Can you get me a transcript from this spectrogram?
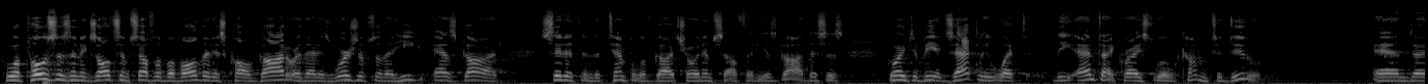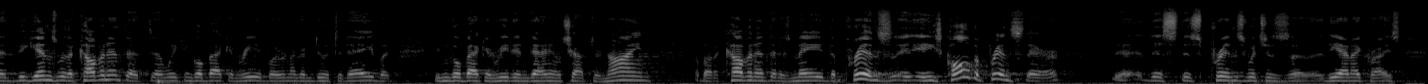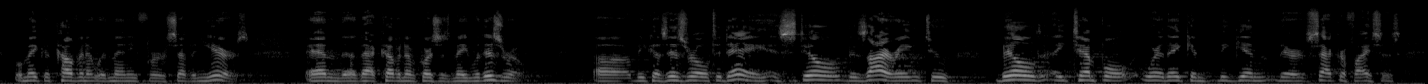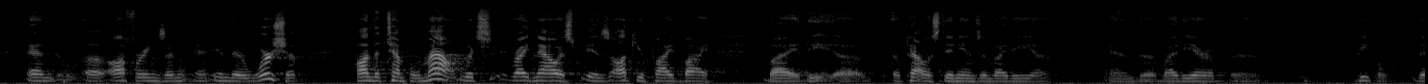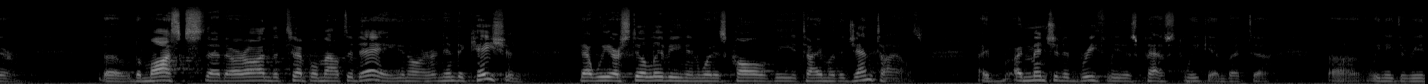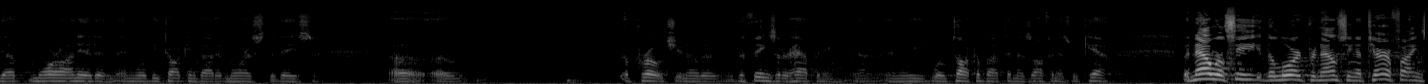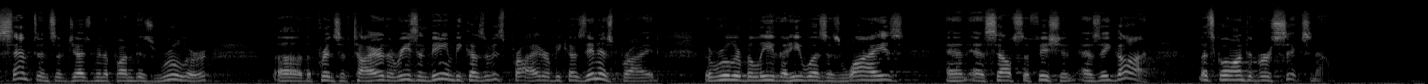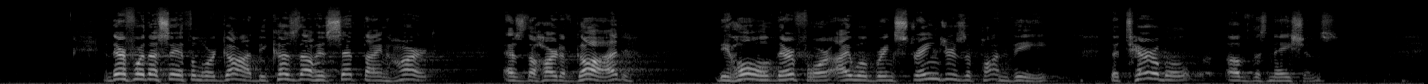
who opposes and exalts himself above all that is called God or that is worshipped, so that he, as God, sitteth in the temple of God, showing himself that he is God. This is going to be exactly what the Antichrist will come to do. And uh, it begins with a covenant that uh, we can go back and read, but we're not going to do it today. But you can go back and read it in Daniel chapter 9 about a covenant that is made. The prince, he's called the prince there, this, this prince, which is uh, the Antichrist, will make a covenant with many for seven years. And uh, that covenant, of course, is made with Israel. Uh, because Israel today is still desiring to build a temple where they can begin their sacrifices and uh, offerings in, in their worship on the Temple Mount, which right now is, is occupied by, by the uh, Palestinians and by the, uh, and, uh, by the Arab uh, people there. The, the mosques that are on the Temple Mount today, you know, are an indication that we are still living in what is called the time of the Gentiles. I, I mentioned it briefly this past weekend, but uh, uh, we need to read up more on it, and, and, we'll be talking about it more as the days uh, uh approach. You know, the, the things that are happening, uh, and we will talk about them as often as we can. But now we'll see the Lord pronouncing a terrifying sentence of judgment upon this ruler, uh, the prince of Tyre. The reason being because of his pride, or because in his pride, the ruler believed that he was as wise and as self sufficient as a God. Let's go on to verse 6 now. And therefore, thus saith the Lord God, because thou hast set thine heart as the heart of God, behold, therefore, I will bring strangers upon thee, the terrible of the nations,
